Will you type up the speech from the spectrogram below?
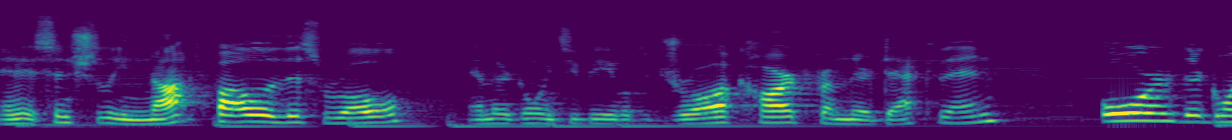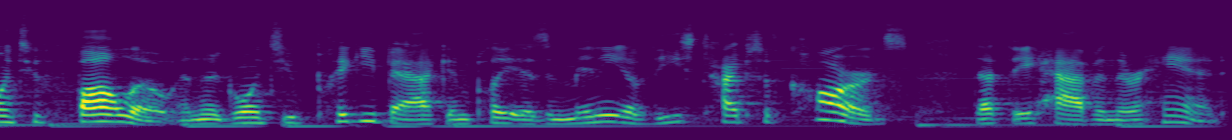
and essentially not follow this role, and they're going to be able to draw a card from their deck then, or they're going to follow and they're going to piggyback and play as many of these types of cards that they have in their hand.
